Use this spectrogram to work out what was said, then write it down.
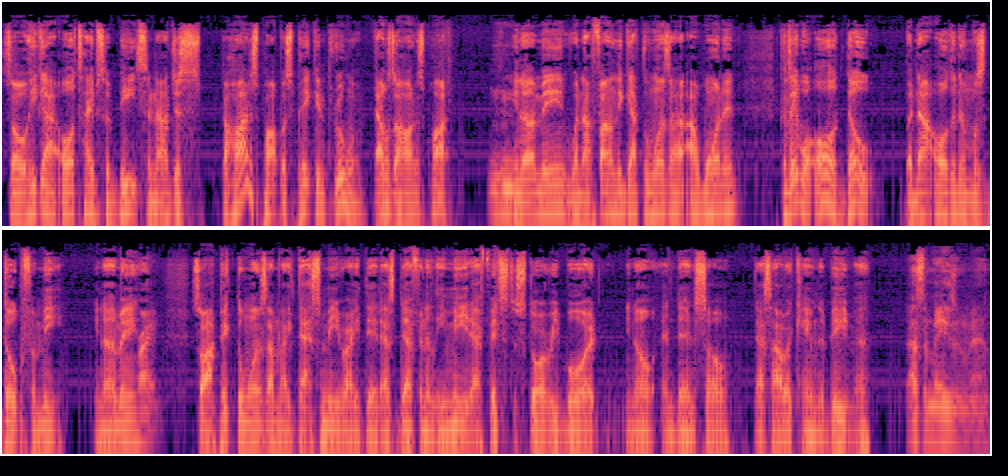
So he got all types of beats and I just, the hardest part was picking through them. That was the hardest part. Mm-hmm. You know what I mean? When I finally got the ones I, I wanted, cause they were all dope, but not all of them was dope for me. You know what I mean? Right. So I picked the ones I'm like, that's me right there. That's definitely me. That fits the storyboard, you know. And then so that's how it came to be, man. that's amazing man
